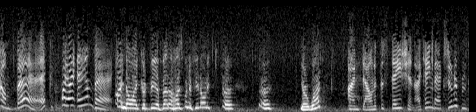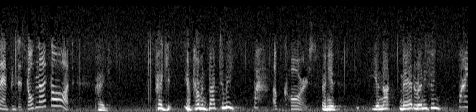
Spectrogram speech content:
Come back? Why, I am back. I know I could be a better husband if you'd only. Uh, uh, you're what? I'm down at the station. I came back sooner from San Francisco than I thought. Peg. Peg, you're coming back to me? Of course. And you. You're not mad or anything? Why,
